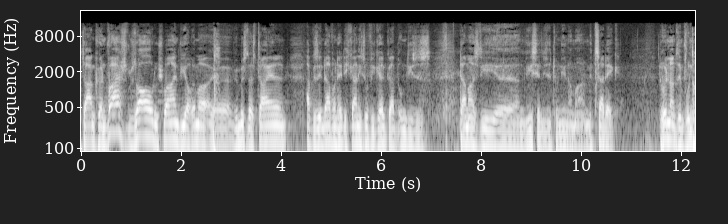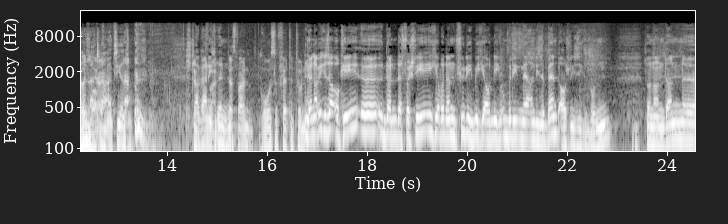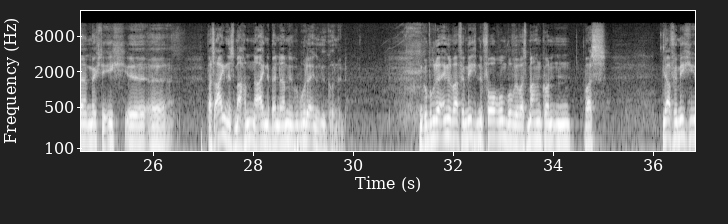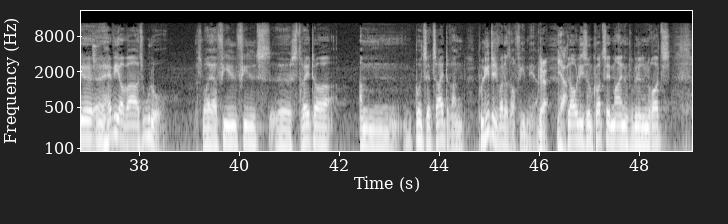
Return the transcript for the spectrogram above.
sagen können, was, du Sau, du Schwein, wie auch immer, äh, wir müssen das teilen. Abgesehen davon hätte ich gar nicht so viel Geld gehabt, um dieses, damals die, äh, wie hieß denn diese Tournee nochmal, mit Zadek. Dröhnland-Symphonie Dröhnland, ja. finanzieren zu können. Stimmt, War gar das nicht war, drin. Das war eine große, fette Tournee. Dann habe ich gesagt, okay, äh, dann das verstehe ich, aber dann fühle ich mich auch nicht unbedingt mehr an diese Band ausschließlich gebunden, sondern dann äh, möchte ich äh, äh, was Eigenes machen, eine eigene Band. Dann haben wir Gebrüder Engel gegründet. Und Gebrüder Engel war für mich ein Forum, wo wir was machen konnten, was ja für mich äh, heavier war als Udo. Es war ja viel, viel äh, straighter am Puls der Zeit dran. Politisch war das auch viel mehr. Ja. Ja. Klaulis und Kotz den meinungsbildenden Rotz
